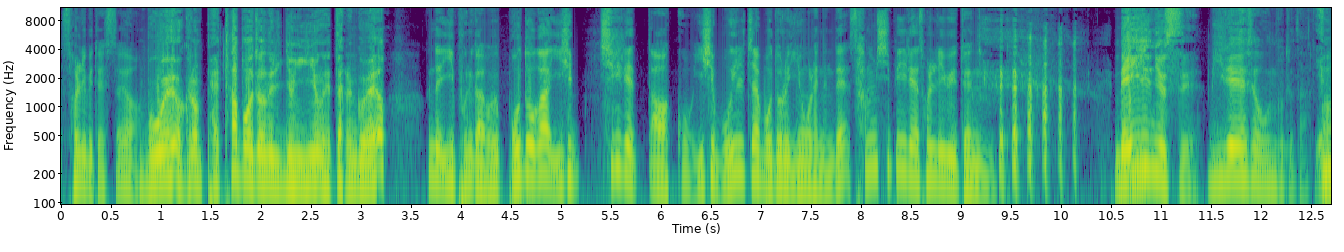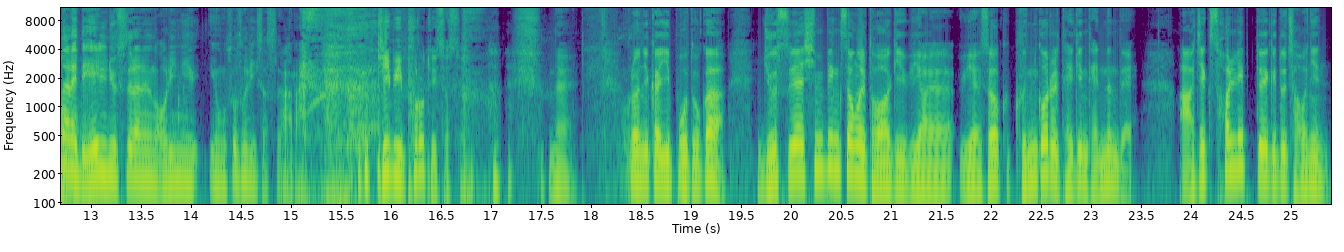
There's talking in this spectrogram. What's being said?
설립이 됐어요. 뭐예요? 그럼 베타 버전을 인용, 인용했다는 거예요? 근데 이 보니까 그 보도가 27일에 나왔고 25일자 보도를 인용을 했는데 30일에 설립이 된 내일 뉴스. 미래에서 온 보도다. 옛날에 어. 내일 뉴스라는 어린이용 소설이 있었어요. 알아요. TV 프로도 있었어요. 네. 그러니까 이 보도가 뉴스의 신빙성을 더하기 위하, 위해서 그 근거를 대긴 됐는데 아직 설립되기도 전인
